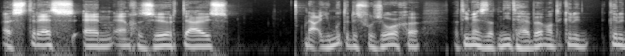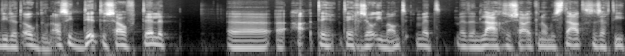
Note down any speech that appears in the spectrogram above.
uh, stress en, en gezeur thuis. Nou, je moet er dus voor zorgen dat die mensen dat niet hebben, want dan kunnen, kunnen die dat ook doen. Als ik dit dus zou vertellen uh, tegen, tegen zo iemand met, met een lage sociaal-economische status, dan zegt hij,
